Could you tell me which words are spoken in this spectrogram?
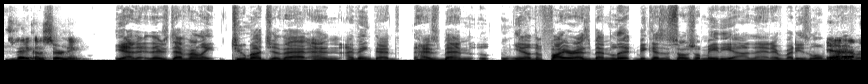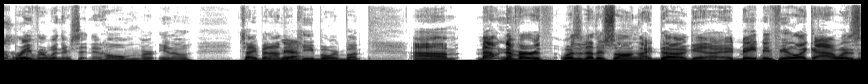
it's very concerning yeah. There's definitely too much of that, and I think that has been, you know, the fire has been lit because of social media on that. Everybody's a little Yeah, braver, braver when they're sitting at home or you know, typing on their Yeah. keyboard. But um, "Mountain of Earth" was another song I dug. Uh, it made me feel like I was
